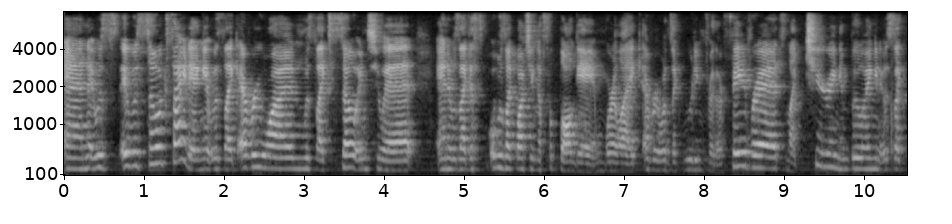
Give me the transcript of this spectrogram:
and it was it was so exciting. It was like everyone was like so into it, and it was like a, it was like watching a football game where like everyone's like rooting for their favorites and like cheering and booing, and it was like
